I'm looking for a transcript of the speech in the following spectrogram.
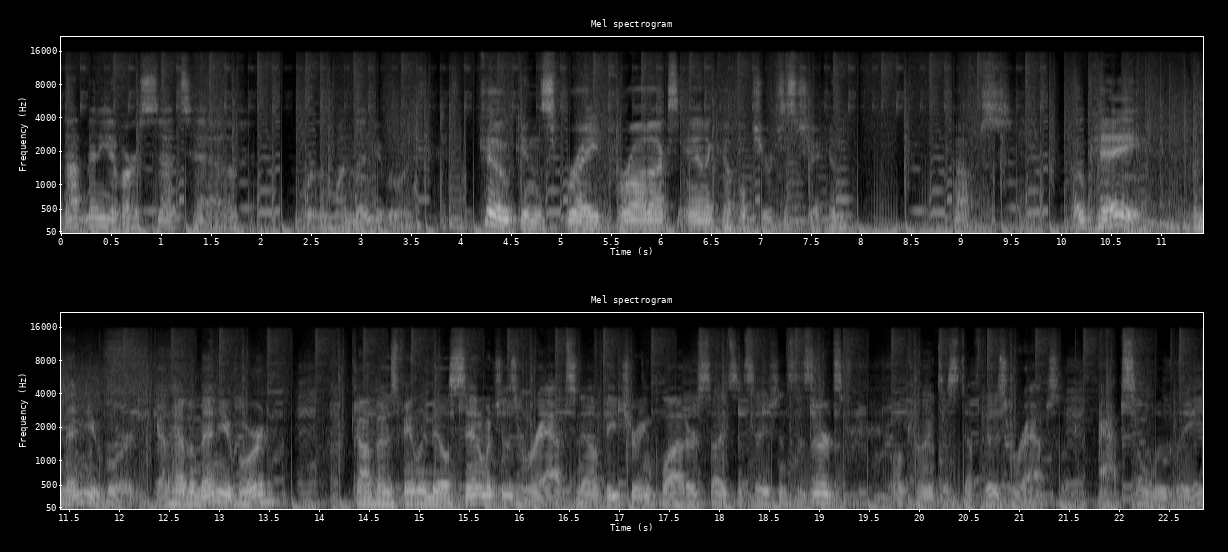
Not many of our sets have more than one menu board. Coke and Sprite products and a couple Church's Chicken cups. Okay, the menu board. Gotta have a menu board. Combos, family meals, sandwiches, wraps, now featuring platters, side sensations, desserts, all kinds of stuff. Those wraps look absolutely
